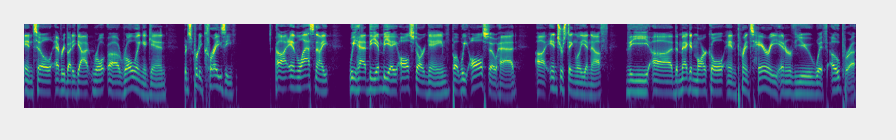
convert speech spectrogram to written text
until everybody got ro- uh, rolling again. But it's pretty crazy. Uh, and last night we had the NBA All Star game, but we also had, uh, interestingly enough, the uh, the Meghan Markle and Prince Harry interview with Oprah.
